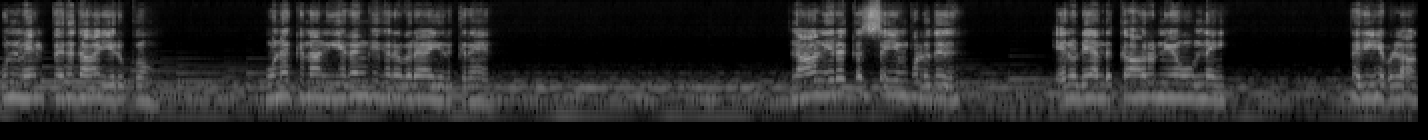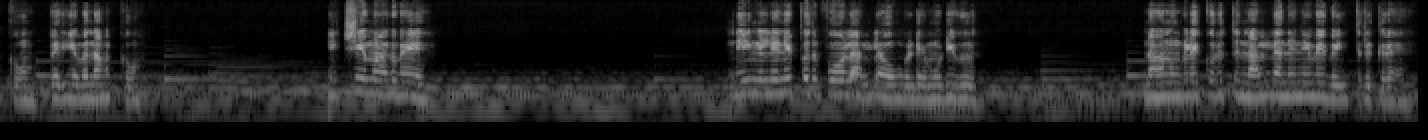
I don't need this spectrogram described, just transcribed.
உன்மேல் பெரிதா இருக்கும் உனக்கு நான் இறங்குகிறவராய் இருக்கிறேன் நான் இறக்க செய்யும் பொழுது என்னுடைய அந்த காருண்யம் உன்னை பெரியவளாக்கும் பெரியவனாக்கும். நிச்சயமாகவே நீங்கள் நினைப்பது போல அல்ல உங்களுடைய முடிவு. நான் உங்களை குறித்து நல்ல நினைவை வைத்திருக்கிறேன்.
